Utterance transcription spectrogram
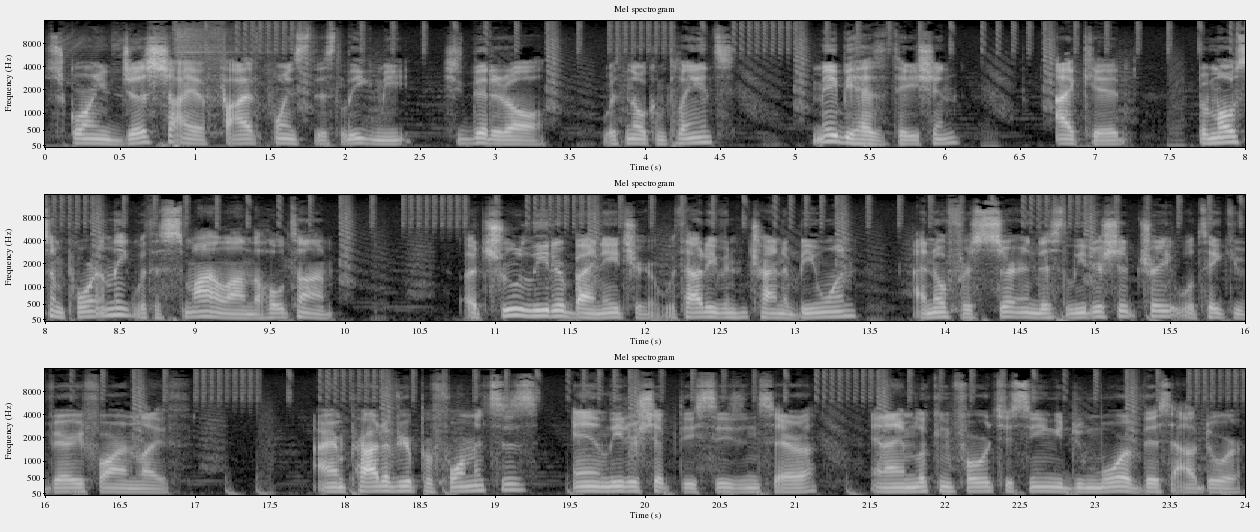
Scoring just shy of 5 points this league meet, she did it all, with no complaints, maybe hesitation, I kid, but most importantly, with a smile on the whole time. A true leader by nature, without even trying to be one, I know for certain this leadership trait will take you very far in life. I am proud of your performances and leadership this season, Sarah, and I am looking forward to seeing you do more of this outdoor.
